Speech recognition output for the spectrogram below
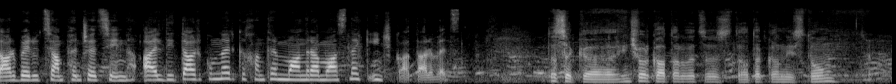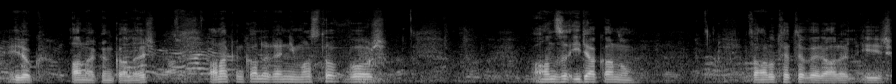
տարբերության փնչեցին այլ դիտարկումներ կխնդրեմ մանրամասնեք ինչ կատարվեց Տեսեք ինչ որ կատարվեց ըստ դատական նիստում իրոք անակնկալ էր անակնկալ էր այն իմաստով որ անձը իրականում ծառութեթև էր արել իր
